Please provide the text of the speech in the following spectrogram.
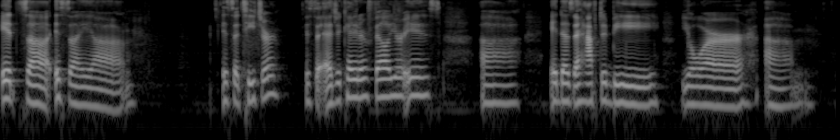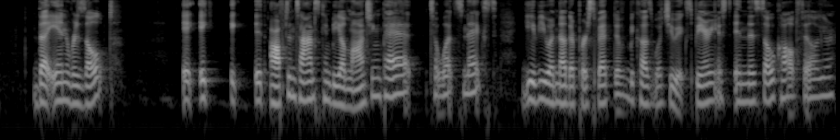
it's a it's a uh, it's a teacher, it's an educator. Failure is. Uh, it doesn't have to be your um, the end result. It, it it it oftentimes can be a launching pad to what's next. Give you another perspective because what you experienced in this so-called failure,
